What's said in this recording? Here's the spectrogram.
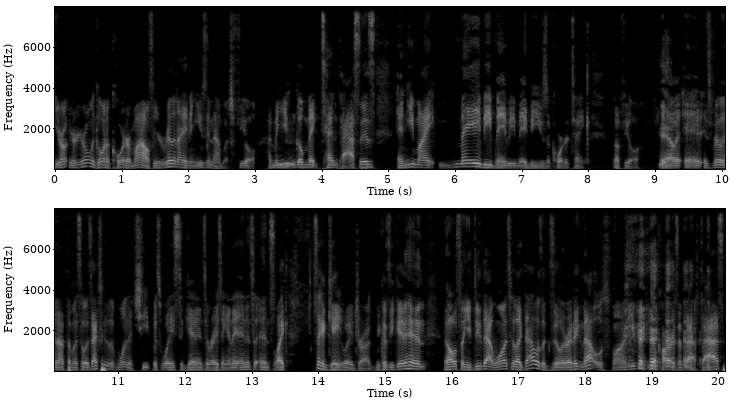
you're you're you're only going a quarter mile, so you're really not even using that much fuel. I mean, you can mm-hmm. go make ten passes, and you might maybe maybe maybe use a quarter tank of fuel. You Yeah. know, it, it- it's really not that much. So it's actually one of the cheapest ways to get into racing, and, it, and it's and it's like it's like a gateway drug because you get in, and all of a sudden you do that once, you're like, that was exhilarating, that was fun. Even if your car isn't that fast,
